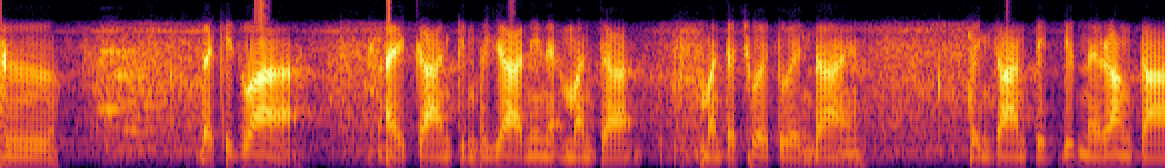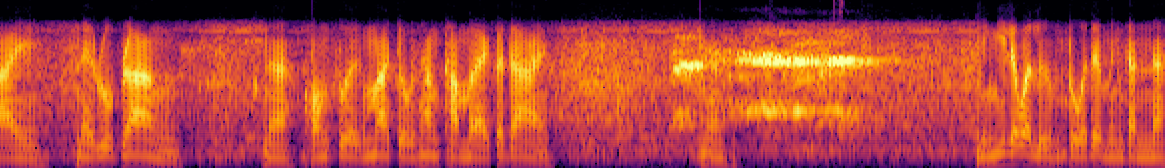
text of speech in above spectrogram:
คือแต่คิดว่าไอการกินพยาธินี่เนี่ย มันจะมันจะช่วยตัวเองได้ เป็นการติดยึดในร่างกายในรูปร่างนะของตัวเองมากจนกระทั่งทำอะไรก็ได้ นะ อย่างนี้เรียกว่าลืมตัวได้เหมือนกันนะ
